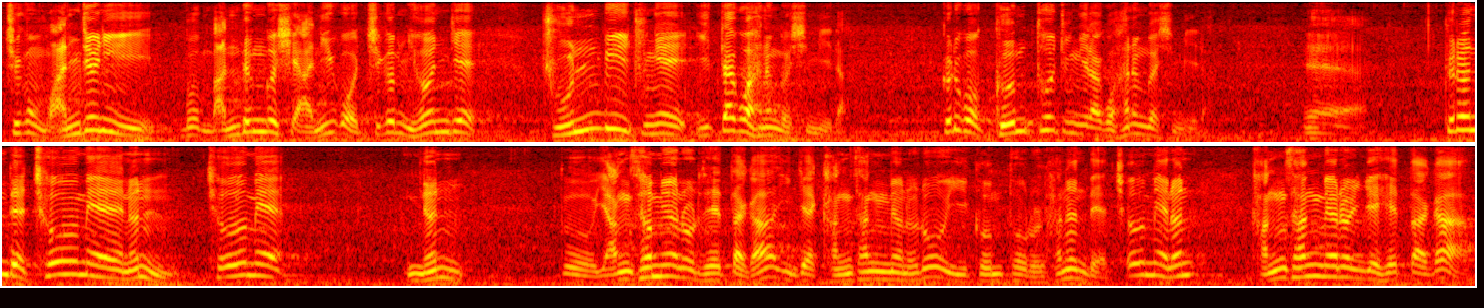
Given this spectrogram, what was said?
지금 완전히 뭐 만든 것이 아니고 지금 현재 준비 중에 있다고 하는 것입니다. 그리고 검토 중이라고 하는 것입니다. 예. 그런데 처음에는 처음에는 그 양서면으로 됐다가 이제 강상면으로 이 검토를 하는데 처음에는 강상면을 이제 했다가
